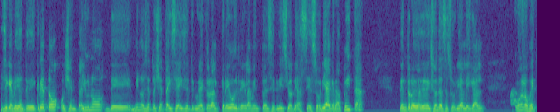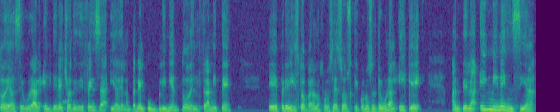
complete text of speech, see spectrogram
dice que mediante decreto 81 de 1986, el Tribunal Electoral creó y reglamentó el servicio de asesoría gratuita dentro de la Dirección de Asesoría Legal con el objeto de asegurar el derecho de defensa y adelantar el cumplimiento del trámite eh, previsto para los procesos que conoce el tribunal y que ante la inminencia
